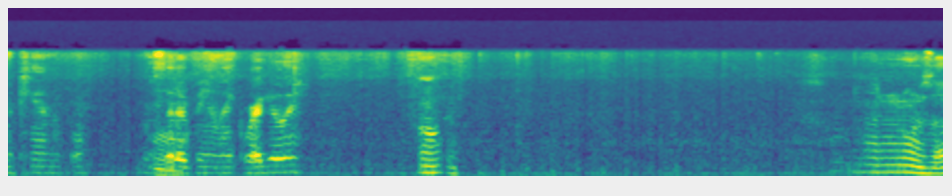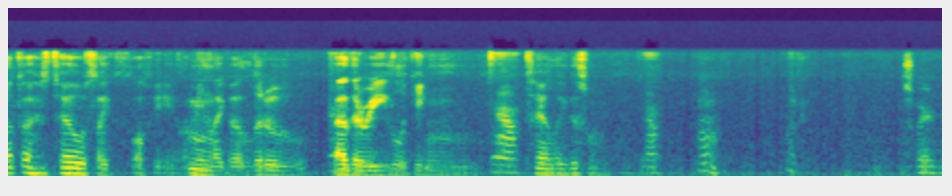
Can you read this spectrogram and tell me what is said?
mechanical instead of being like regular. Oh, okay. I don't know. I thought his tail was like fluffy. I mean, like a little feathery looking No. tail like this one. No. Oh. Okay. It's weird.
